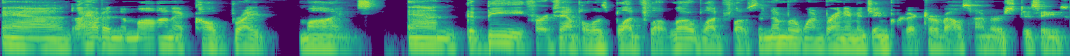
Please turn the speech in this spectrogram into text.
And I have a mnemonic called Bright Minds. And the B, for example, is blood flow. Low blood flow is the number one brain imaging predictor of Alzheimer's disease.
